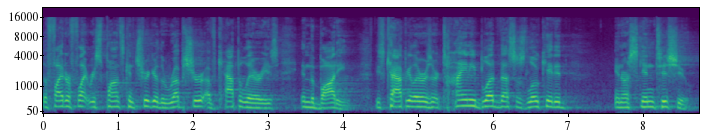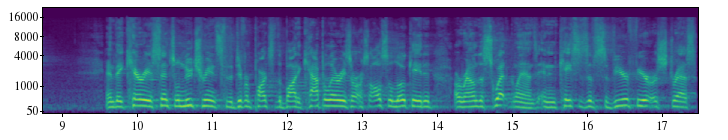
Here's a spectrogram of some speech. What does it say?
the fight or flight response can trigger the rupture of capillaries in the body. These capillaries are tiny blood vessels located in our skin tissue. And they carry essential nutrients to the different parts of the body. Capillaries are also located around the sweat glands. And in cases of severe fear or stress,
